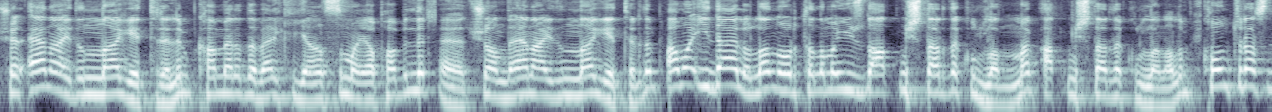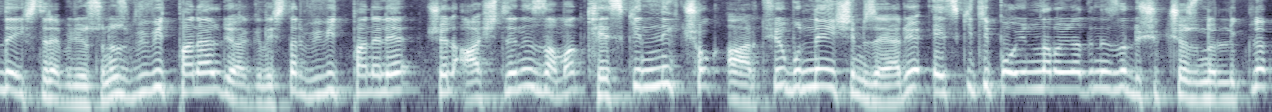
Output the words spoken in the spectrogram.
Şöyle en aydınlığa getirelim. Kamerada belki yansıma yapabilir. Evet şu anda en aydınlığa getirdim. Ama ideal olan ortalama %60'larda kullanmak. 60'larda kullanalım. Kontrastı değiştirebiliyorsunuz. Vivid panel diyor arkadaşlar. Vivid paneli şöyle açtığınız zaman keskinlik çok artıyor. Bu ne işimize yarıyor? Eski tip oyunlar oynadığınızda düşük çözünürlüklü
